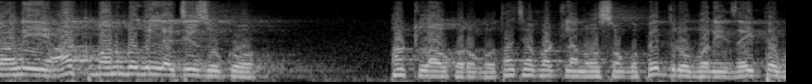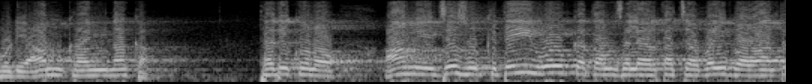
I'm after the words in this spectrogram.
आनी आकमान बघिल्ल्या जेजूको फाटलाव करूंक ताच्या फाटल्यान वचोंक पेद्रू बरी जायते बडी आमकांय नाका. त्या देखून हो, आमी जेजू कितेंय वळखता जाल्यार ताच्या वैभवांत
